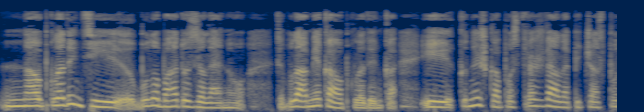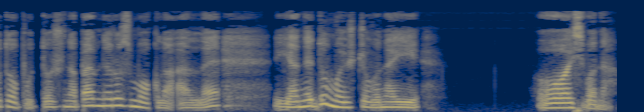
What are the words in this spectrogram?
На обкладинці було багато зеленого. Це була м'яка обкладинка, і книжка постраждала під час потопу, тож, напевне, розмокла, але я не думаю, що вона її. Ось вона,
